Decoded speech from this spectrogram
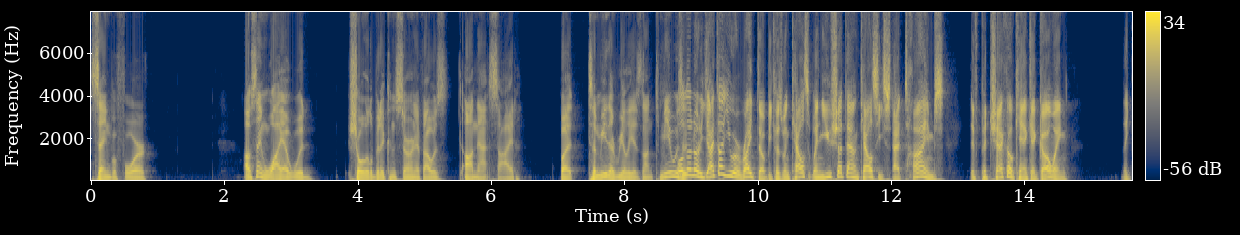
saying before. I was saying why I would show a little bit of concern if I was on that side, but to me, there really is none. To me, it was Well, a- no, no, I thought you were right though because when Kelce, when you shut down Kelce, at times if Pacheco can't get going, like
